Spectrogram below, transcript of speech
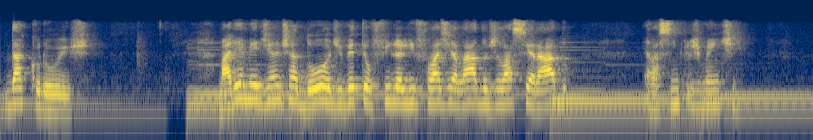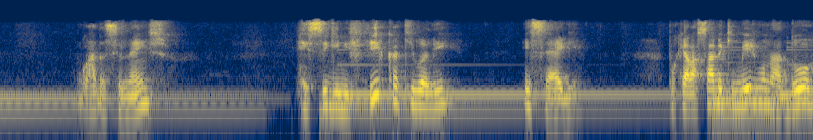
da cruz. Maria, mediante a dor de ver teu filho ali flagelado, dilacerado, ela simplesmente guarda silêncio, ressignifica aquilo ali e segue. Porque ela sabe que mesmo na dor,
